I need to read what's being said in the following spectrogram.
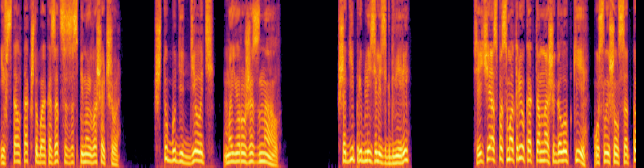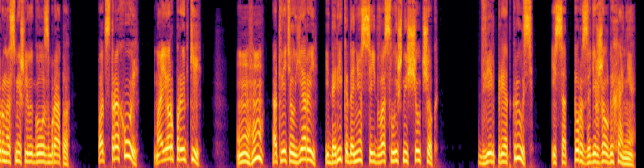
и встал так, чтобы оказаться за спиной вошедшего. Что будет делать, майор уже знал. Шаги приблизились к двери. «Сейчас посмотрю, как там наши голубки», — услышал Саттор насмешливый голос брату. «Подстрахуй, майор прыткий». «Угу», — ответил Ярый, и до Рика донесся едва слышный щелчок. Дверь приоткрылась, и Саттор задержал дыхание.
